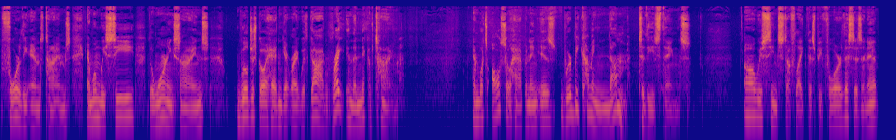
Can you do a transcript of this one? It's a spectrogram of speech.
for the end times and when we see the warning signs we'll just go ahead and get right with God right in the nick of time and what's also happening is we're becoming numb to these things oh we've seen stuff like this before this isn't it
